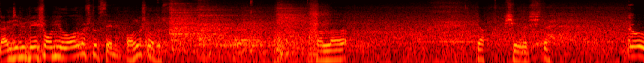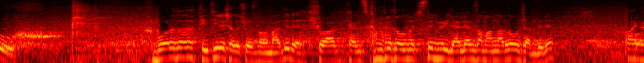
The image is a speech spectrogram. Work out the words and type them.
Bence bir 5-10 yıl olmuştur senin. Olmuş mudur? Vallahi yaptık bir şeyler işte. Oh. Bu arada PT ile çalışıyoruz normalde de şu an kendisi kamerada olmak istemiyor. İlerleyen zamanlarda olacağım dedi. Aynen.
